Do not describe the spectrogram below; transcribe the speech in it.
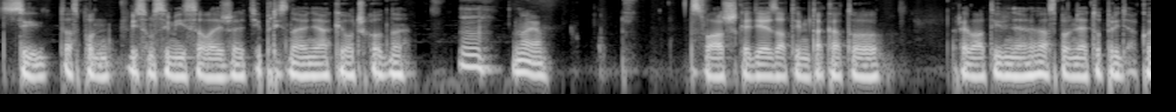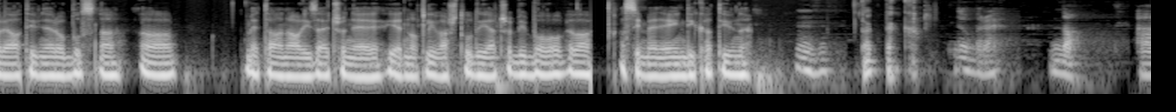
si, aspoň by som si myslel, že ti priznajú nejaké odškodné. Mm, no jo. Zvlášť, keď je za tým takáto relatívne, aspoň mne to príde ako relatívne robustná a metaanalýza, čo nie je jednotlivá štúdia, čo by bolo veľa asi menej indikatívne. Mm-hmm. Tak, tak. Dobre. No. A, a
